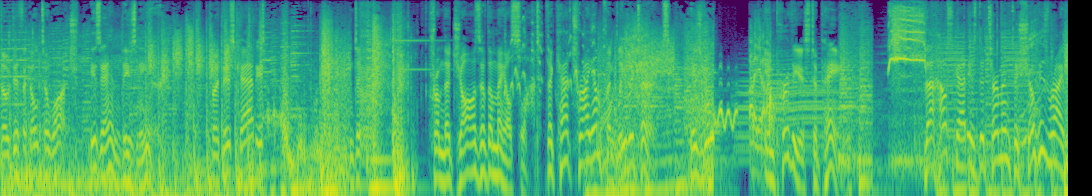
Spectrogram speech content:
Though difficult to watch, his end is near. But this cat is. From the jaws of the mail slot, the cat triumphantly returns. His impervious to pain, the house cat is determined to show his rival.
